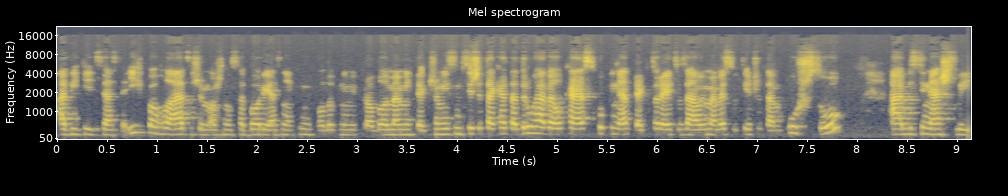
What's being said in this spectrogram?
a vidieť zase ich pohľad, že možno sa boria s nejakými podobnými problémami. Takže myslím si, že taká tá druhá veľká skupina, pre ktoré je to zaujímavé, sú tie, čo tam už sú aby si našli,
